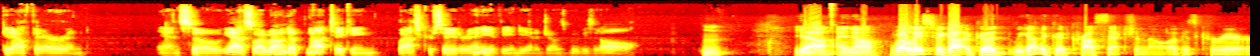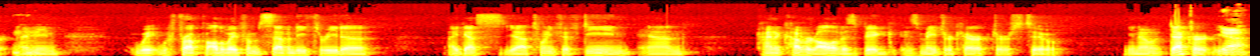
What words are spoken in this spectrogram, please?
get out there and and so yeah, so I wound up not taking Last Crusade or any of the Indiana Jones movies at all. Hmm. yeah i know well at least we got a good we got a good cross section though of his career i Mhm. mean we we from all the way from 73 to i guess yeah 2015 and kind of covered all of his big his major characters too you know deckard even. Yeah.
